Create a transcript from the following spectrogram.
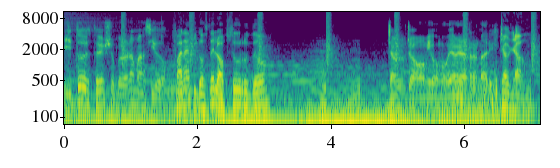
y todo este bello programa ha sido. fanáticos de lo absurdo. Chao, chao, amigo, me voy a ver al Real Madrid. Chau, chau.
